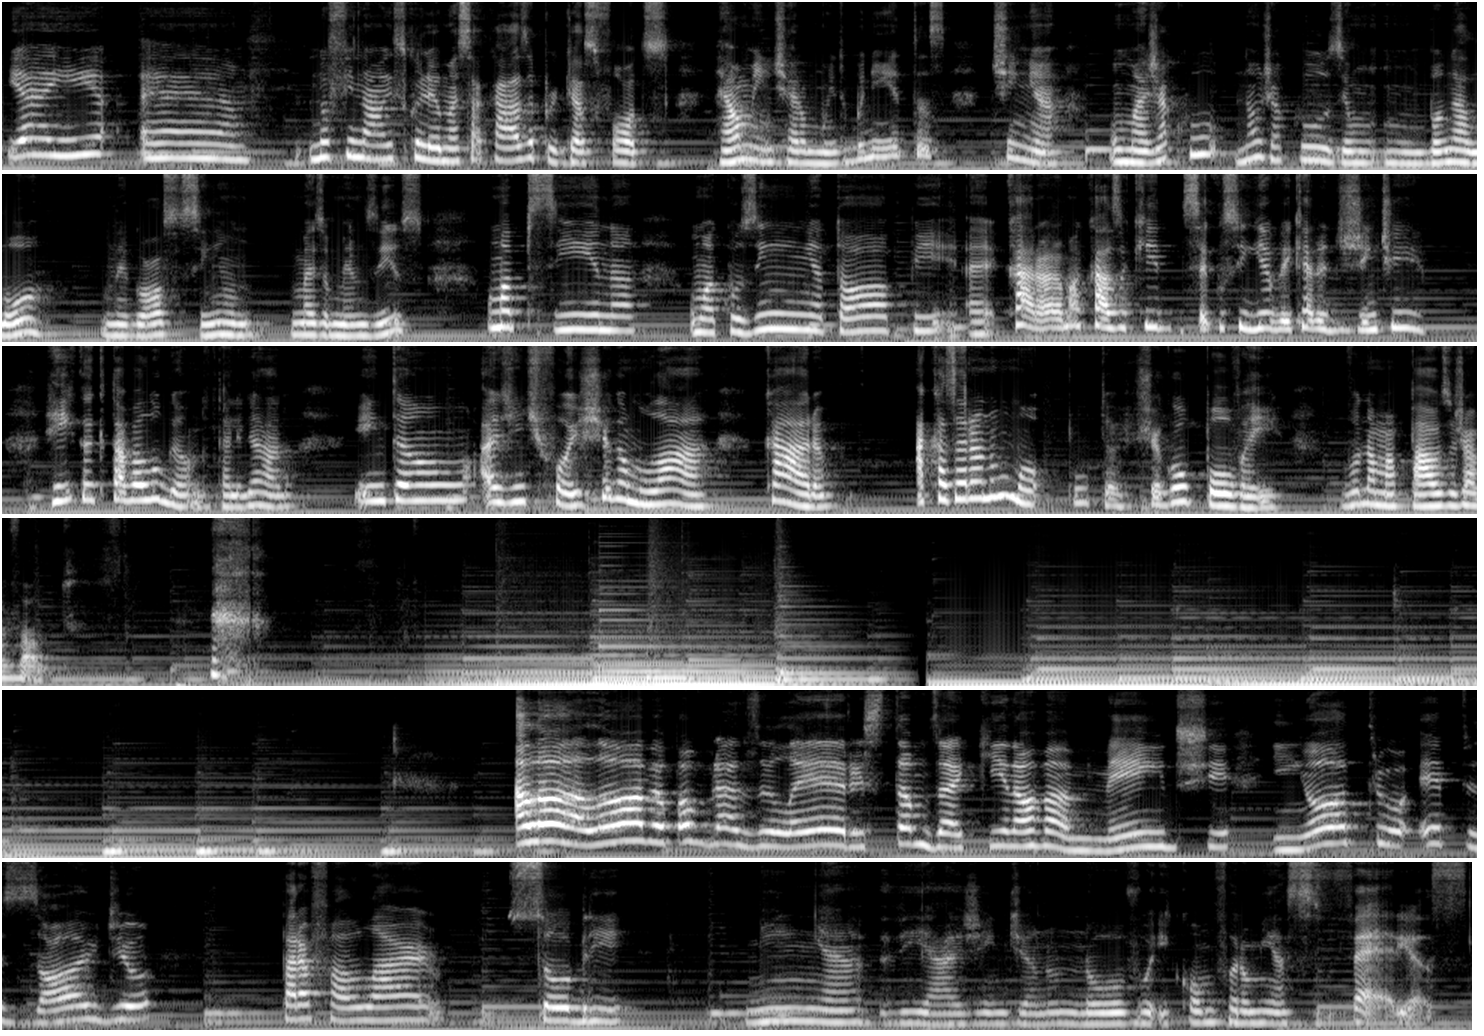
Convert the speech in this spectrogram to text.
E aí, é, no final, escolhemos essa casa porque as fotos realmente eram muito bonitas. Tinha uma jacuzzi, não jacuzzi, um, um bangalô, um negócio assim, um, mais ou menos isso. Uma piscina, uma cozinha top. É, cara, era uma casa que você conseguia ver que era de gente rica que tava alugando, tá ligado? Então a gente foi, chegamos lá, cara, a casa era no mo... Puta, chegou o povo aí. Vou dar uma pausa, já volto. Alô, alô, meu povo brasileiro! Estamos aqui novamente em outro episódio para falar sobre minha viagem de ano novo e como foram minhas férias.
